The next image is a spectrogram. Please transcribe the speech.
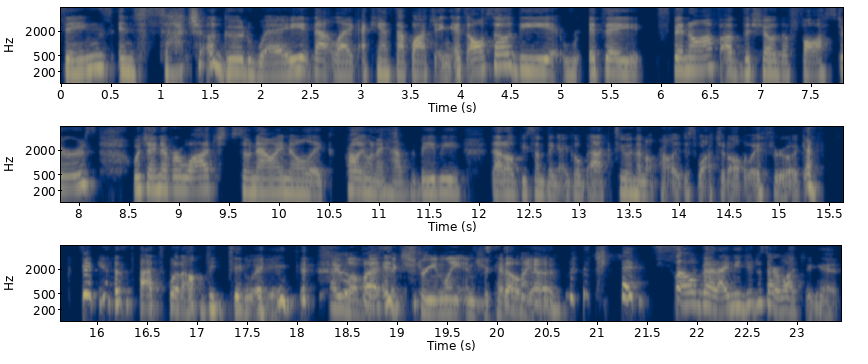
things in such a good way that like I can't stop watching. It's also the it's a spin-off of the show The Fosters, which I never watched. So now I know like probably when I have the baby, that'll be something I go back to and then I'll probably just watch it all the way through again. because that's what I'll be doing. I love but this extremely intricate so plan. Good. it's so good. I need you to start watching it.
